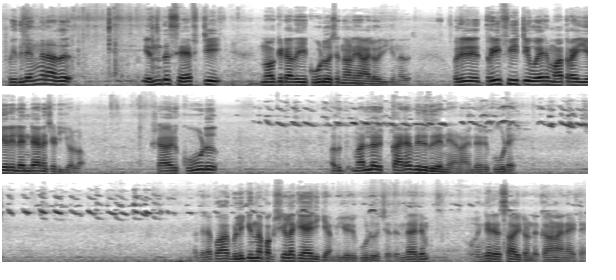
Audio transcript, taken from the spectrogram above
അപ്പോൾ ഇതിലെങ്ങനെ അത് എന്ത് സേഫ്റ്റി നോക്കിയിട്ട് അത് ഈ കൂട് വെച്ചെന്നാണ് ഞാൻ ആലോചിക്കുന്നത്. ഒരു ത്രീ ഫീറ്റ് ഉയരം മാത്രമേ ഈ ഒരു ലെൻഡാന ചെടിക്കുള്ളൂ. പക്ഷെ ആ ഒരു കൂട് അത് നല്ലൊരു കരവിരുത് തന്നെയാണ് അതിന്റെ ഒരു കൂടെ. ചിലപ്പോൾ ആ വിളിക്കുന്ന പക്ഷികളൊക്കെ ആയിരിക്കാം ഈ ഒരു കൂട് വെച്ചത്. എന്തായാലും ഭയങ്കര രസമായിട്ടുണ്ട് കാണാനായിട്ടേ.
